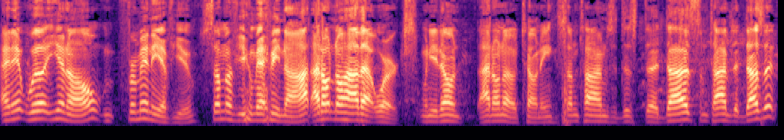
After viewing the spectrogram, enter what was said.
And it will, you know, for many of you, some of you maybe not. I don't know how that works. When you don't, I don't know, Tony. Sometimes it just uh, does, sometimes it doesn't.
